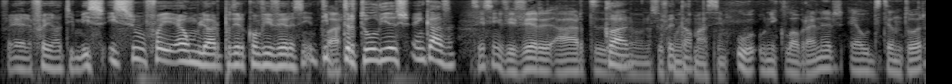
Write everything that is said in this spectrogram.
foi, era- foi ótimo. Isso, isso foi, é o melhor, poder conviver assim, tipo Claro. tertúlias em casa. Sim, sim, viver a arte Claro, no, no seu top. máximo. O, o Nicolau Brenner é o detentor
